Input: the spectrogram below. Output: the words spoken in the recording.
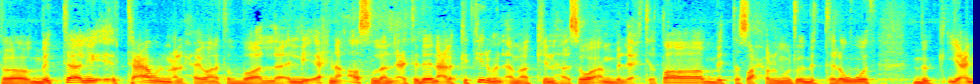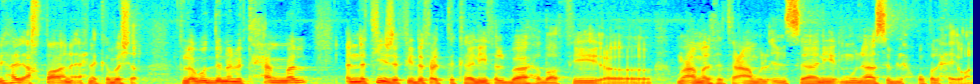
فبالتالي التعامل مع الحيوانات الضالة اللي إحنا أصلا اعتدينا على كثير من أماكنها سواء بالإحتطاب، بالتصحر الموجود، بالتلوث، بك يعني هذه أخطائنا إحنا كبشر. فلا بد أن نتحمل النتيجة في دفع التكاليف الباهظة في آه، معاملة التعامل انساني مناسب لحقوق الحيوان.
